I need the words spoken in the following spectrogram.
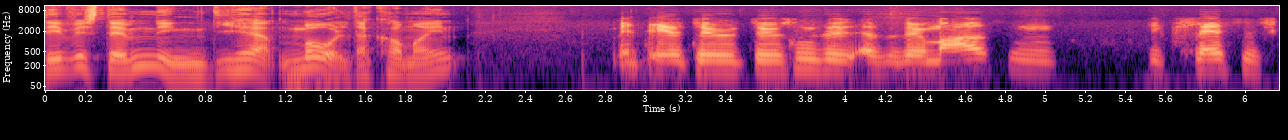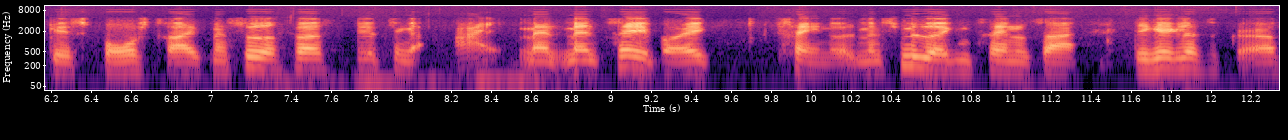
det ved stemningen, de her mål, der kommer ind? Men det er jo, det er jo, det er jo, sådan, det, altså, det er jo meget sådan de klassiske sportstræk. Man sidder først og tænker, ej, man, man taber ikke 3-0. Man smider ikke en 3-0 sejr. Det kan ikke lade sig gøre.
